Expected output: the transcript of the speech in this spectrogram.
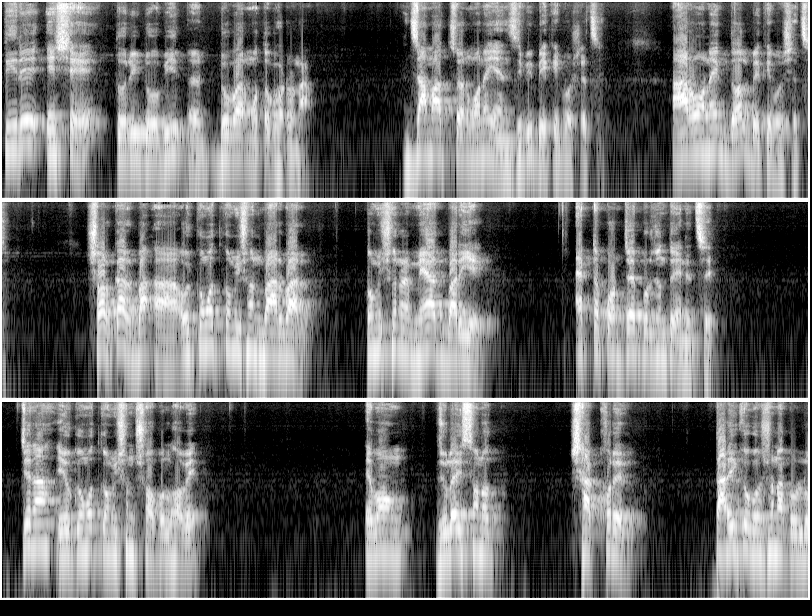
তীরে এসে তরি ডোবি, ডোবার মতো ঘটনা। জামাত চরমনে এনসিপি বেঁকে বসেছে। আরও অনেক দল বেঁকে বসেছে। সরকার আহ, কমিশন বারবার কমিশনের মেয়াদ বাড়িয়ে একটা পর্যায় পর্যন্ত এনেছে যে না এই ঐকমত কমিশন সফল হবে এবং জুলাই সনদ স্বাক্ষরের তারিখও ঘোষণা করল।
